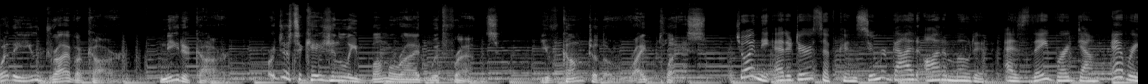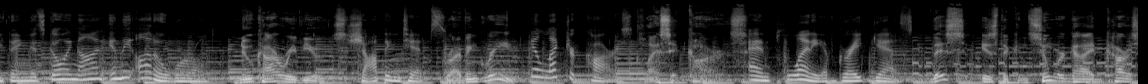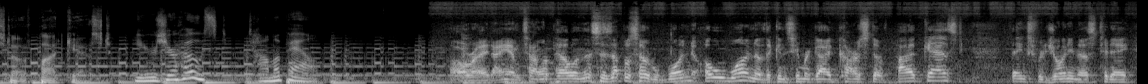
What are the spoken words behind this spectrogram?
Whether you drive a car, need a car, or just occasionally bum a ride with friends, you've come to the right place. Join the editors of Consumer Guide Automotive as they break down everything that's going on in the auto world New car reviews, shopping tips, driving green, electric cars, classic cars. and plenty of great guests. This is the Consumer Guide Car Stuff Podcast. Here's your host, Tom Appel. All right, I am Tom Appel, and this is episode 101 of the Consumer Guide Car Stuff Podcast. Thanks for joining us today.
